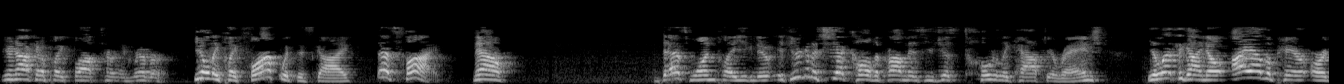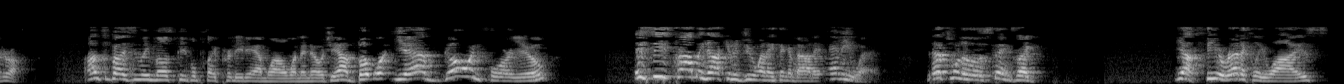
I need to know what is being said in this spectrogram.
you're not going to play flop, turn, and river. You only play flop with this guy. That's fine. Now, that's one play you can do. If you're going to check call, the problem is you just totally cap your range. You let the guy know, I have a pair or a draw. Unsurprisingly, most people play pretty damn well when they know what you have. But what you have going for you is he's probably not going to do anything about it anyway. That's one of those things, like, yeah, theoretically wise,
